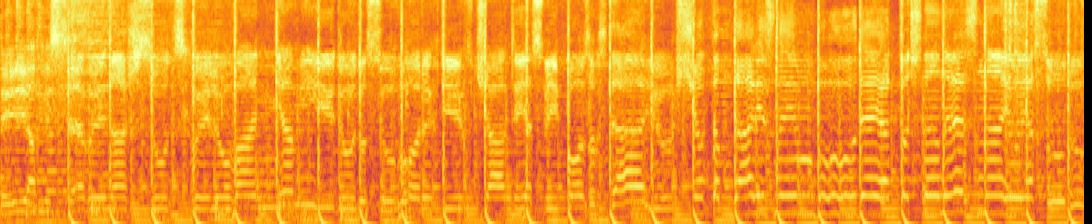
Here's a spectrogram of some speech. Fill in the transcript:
Я місцевий наш суд з хвилюванням їду до суворих дівчат. Я свій позов здаю. Що там далі з ним буде, я точно не знаю. Я суду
